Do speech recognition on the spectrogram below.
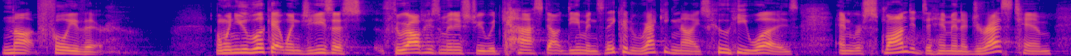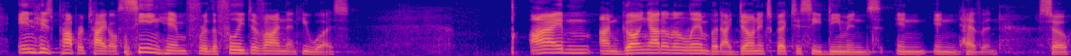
not fully there. And when you look at when Jesus, throughout his ministry, would cast out demons, they could recognize who he was and responded to him and addressed him in his proper title, seeing him for the fully divine that he was. I'm, I'm going out on a limb, but I don't expect to see demons in, in heaven. So,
